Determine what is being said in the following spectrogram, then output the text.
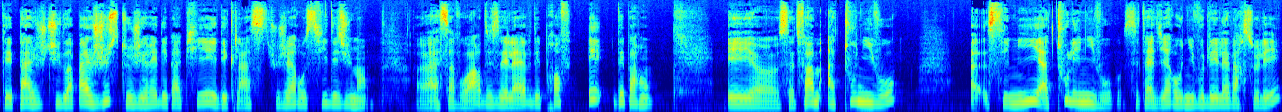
t'es pas, tu dois pas juste gérer des papiers et des classes, tu gères aussi des humains, à savoir des élèves, des profs et des parents. Et cette femme, à tout niveau, s'est mise à tous les niveaux, c'est-à-dire au niveau de l'élève harcelé.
